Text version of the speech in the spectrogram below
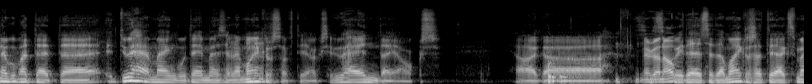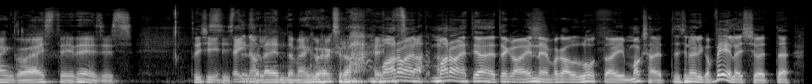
nagu vaata, et, äh, et ühe mängu teeme selle mhm. Microsofti jaoks ja ühe enda jaoks. aga, aga no. kui te seda Microsofti jaoks mängu hästi ei tee, siis tõsi. siis ei, selle no, enda mängu jaoks raha ei saa. ma arvan, et ma arvan, et jah, et ega enne väga loota ei maksa, et siin oli ka veel asju, et Äh,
